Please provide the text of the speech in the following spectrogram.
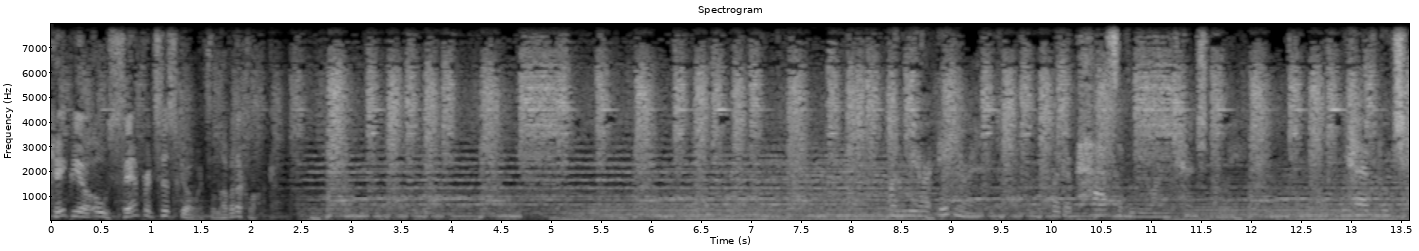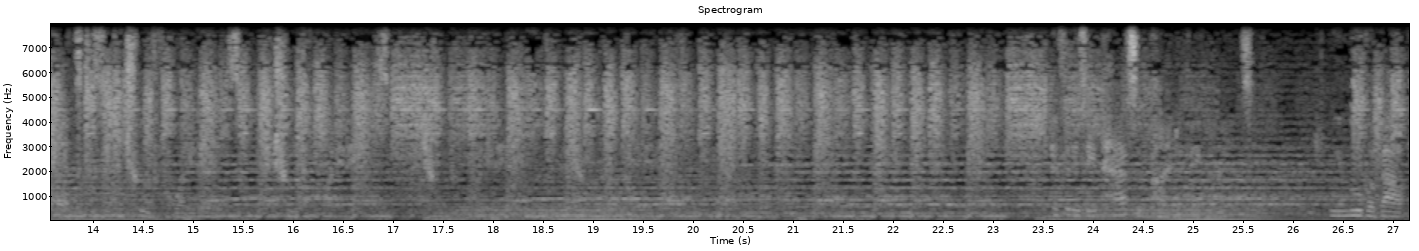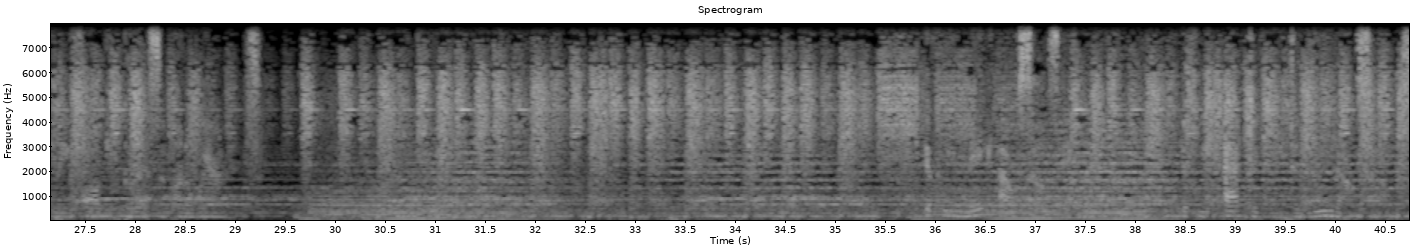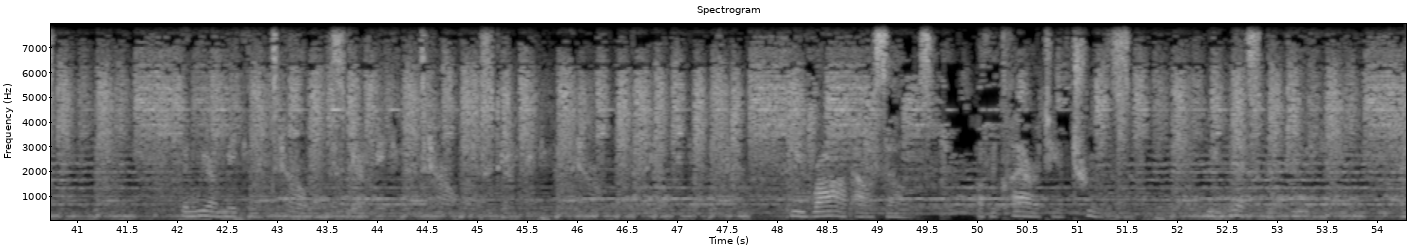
KPOO San Francisco. It's 11 o'clock. When we are ignorant, whether passively or intentionally, we have no chance to see the truth for what it is. The truth for what it is. The truth for what it is. If it is a passive kind of ignorance, we move about in a foggy bliss of unawareness. If we make ourselves ignorant, if we actively delude ourselves, then we are making a terrible mistake. Making a terrible mistake. Making a terrible mistake. We rob ourselves of the clarity of truths. We miss the beauty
